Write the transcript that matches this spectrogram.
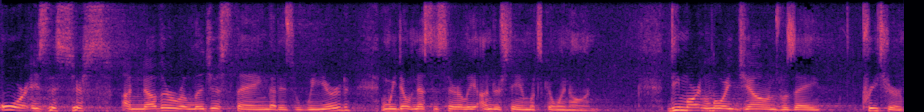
Or is this just another religious thing that is weird and we don't necessarily understand what's going on? D. Martyn Lloyd-Jones was a preacher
